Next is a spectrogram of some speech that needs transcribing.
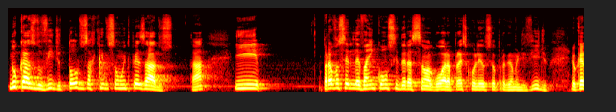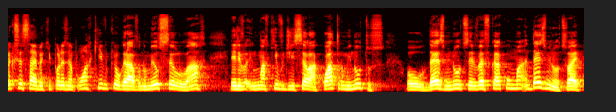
No caso do vídeo, todos os arquivos são muito pesados, tá? E para você levar em consideração agora para escolher o seu programa de vídeo, eu quero que você saiba que, por exemplo, um arquivo que eu gravo no meu celular, ele, um arquivo de, sei lá, 4 minutos, ou 10 minutos, ele vai ficar com uma, 10 minutos, vai.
